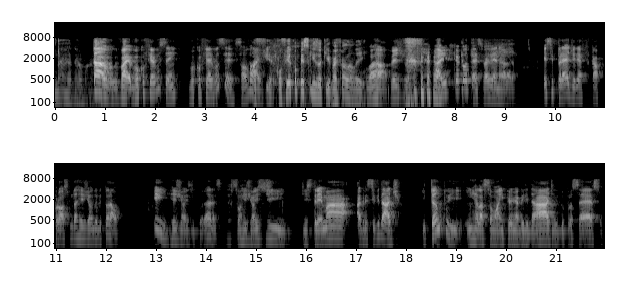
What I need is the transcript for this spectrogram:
Não, não. Tá, vai, vou confiar em você, hein? Vou confiar em você, só vai. Confia, confia que eu pesquiso aqui, vai falando aí. Vai lá, veja. aí o que, que acontece? Vai vendo, galera. Esse prédio ele ia ficar próximo da região do litoral. E regiões litorâneas são regiões de, de extrema agressividade. E tanto em relação à impermeabilidade do processo,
